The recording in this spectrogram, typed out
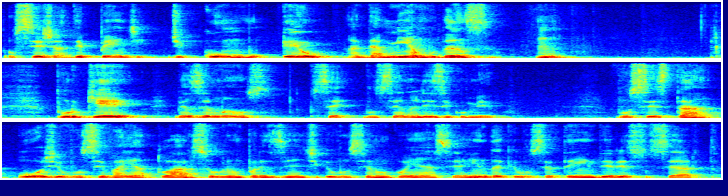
ou seja, depende de como eu, da minha mudança. Hum? Porque, meus irmãos, Você, você analise comigo. Você está, hoje você vai atuar sobre um presente que você não conhece, ainda que você tenha endereço certo,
